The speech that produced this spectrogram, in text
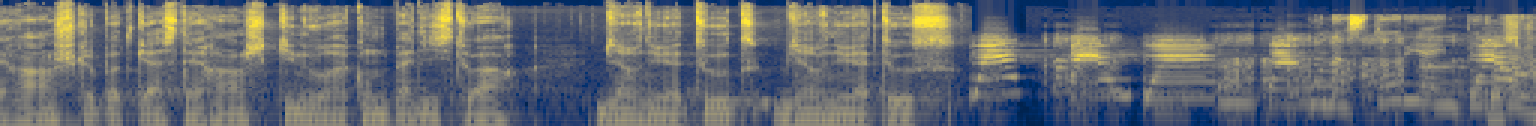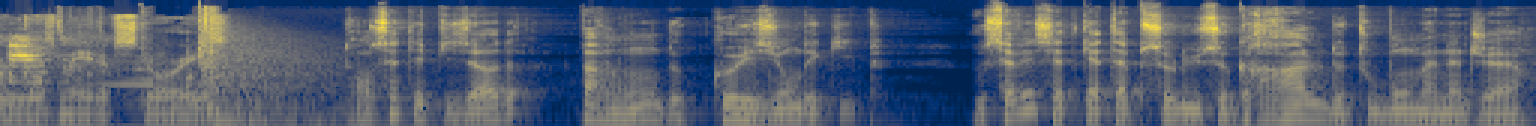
RH, le podcast RH qui ne vous raconte pas d'histoire. Bienvenue à toutes, bienvenue à tous. Dans cet épisode, parlons de cohésion d'équipe. Vous savez, cette quête absolue, ce graal de tout bon manager?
